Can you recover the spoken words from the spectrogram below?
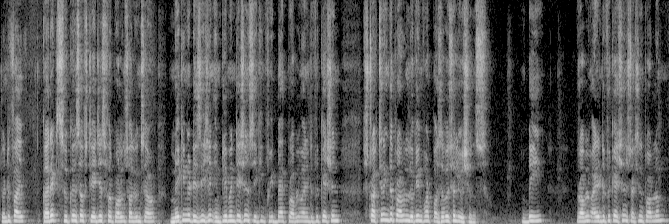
25. Correct sequence of stages for problem solving are making a decision, implementation, seeking feedback, problem identification, structuring the problem, looking for possible solutions. B. Problem identification, structuring problem.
